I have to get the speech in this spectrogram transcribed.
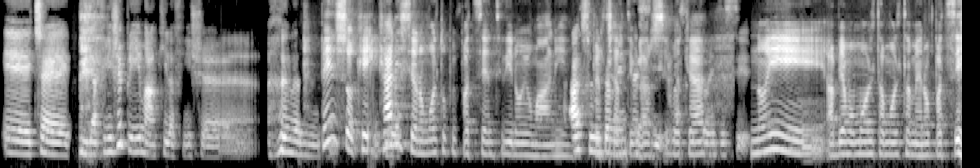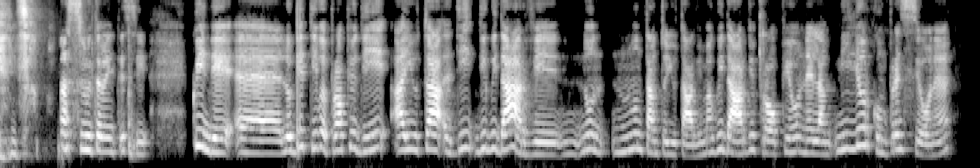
e c'è chi la finisce prima, chi la finisce penso che i cani siano molto più pazienti di noi umani per certi versi sì, perché sì. noi abbiamo molta molta meno pazienza. Assolutamente sì. Quindi eh, l'obiettivo è proprio di, aiuta- di, di guidarvi, non, non, tanto aiutarvi, ma guidarvi proprio nella miglior comprensione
